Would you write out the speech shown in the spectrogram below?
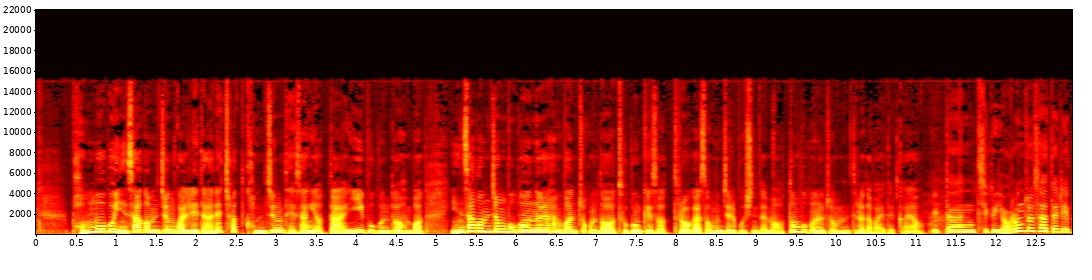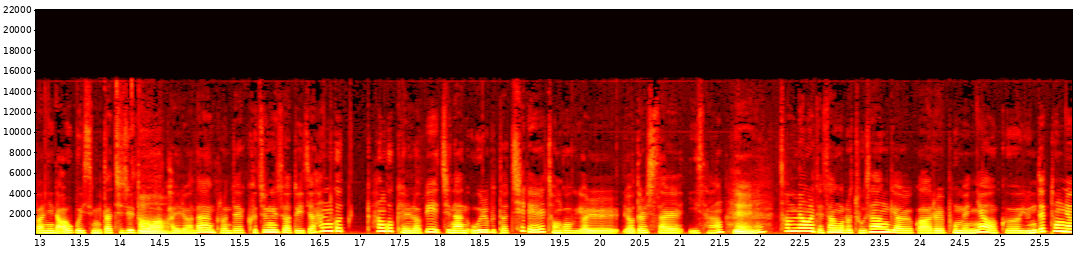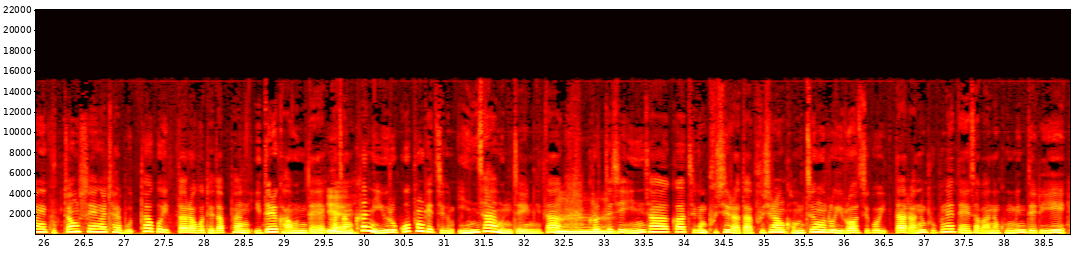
법무부 인사검증관리단의 첫 검증 대상이었다. 이 부분도 한번 인사검증 부분을 한번 조금 더 두 분께서 들어가서 문제를 보신다면 어떤 부분을 좀 들여다봐야 될까요? 일단 지금 여론조사들이 많이 나오고 있습니다. 지지도와 아. 관련한 그런데 그 중에서도 이제 한국 한국갤럽이 지난 5일부터 7일 전국 18살 이상 네. 1000명을 대상으로 조사한 결과를 보면요. 그 윤 대통령이 국정 수행을 잘 못하고 있다라고 대답한 이들 가운데 예. 가장 예. 큰 이유로 꼽은 게 지금 인사 문제입니다. 음. 그렇듯이 인사가 지금 부실하다, 부실한 검증으로 이루어지고 있다라는 부분에 대해서 많은 국민들이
